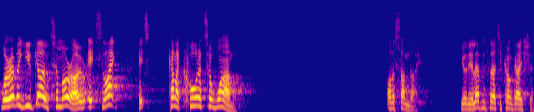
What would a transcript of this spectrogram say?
wherever you go tomorrow, it's like it's kind of quarter to one on a Sunday. You're the 11:30 congregation.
